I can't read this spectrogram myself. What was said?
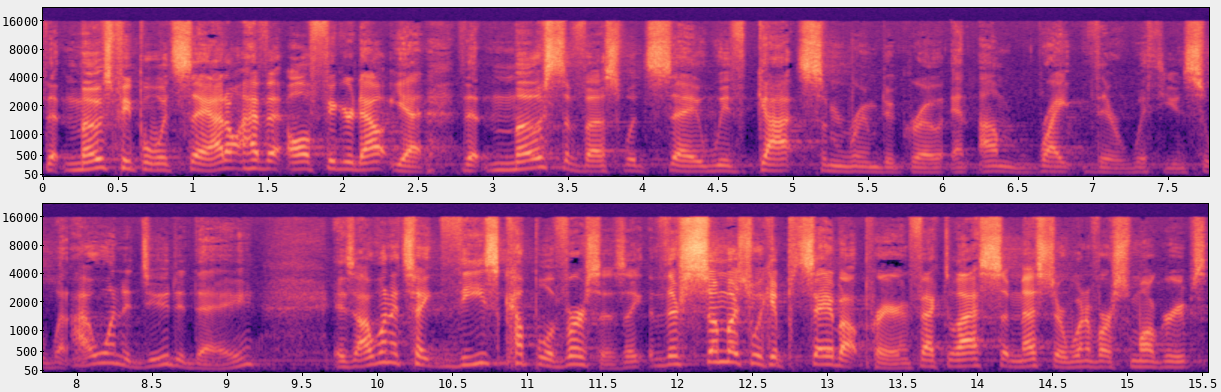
that most people would say, I don't have it all figured out yet, that most of us would say, we've got some room to grow, and I'm right there with you. And so, what I want to do today is I want to take these couple of verses. Like, there's so much we could say about prayer. In fact, last semester, one of our small groups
